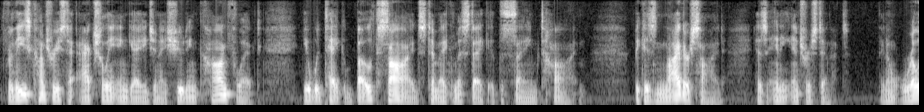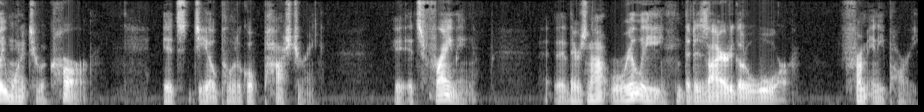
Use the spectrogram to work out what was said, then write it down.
for these countries to actually engage in a shooting conflict, it would take both sides to make a mistake at the same time because neither side has any interest in it. They don't really want it to occur. It's geopolitical posturing, it's framing. There's not really the desire to go to war from any party.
